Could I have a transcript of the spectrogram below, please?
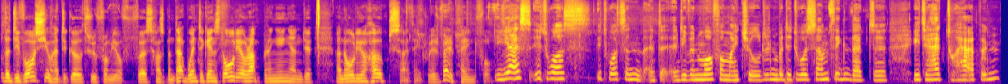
The divorce you had to go through from your first husband that went against all your upbringing and uh, and all your hopes. I think it was very painful. Yes, it was. It was, and, and even more for my children. But it was something that uh, it had to happen.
